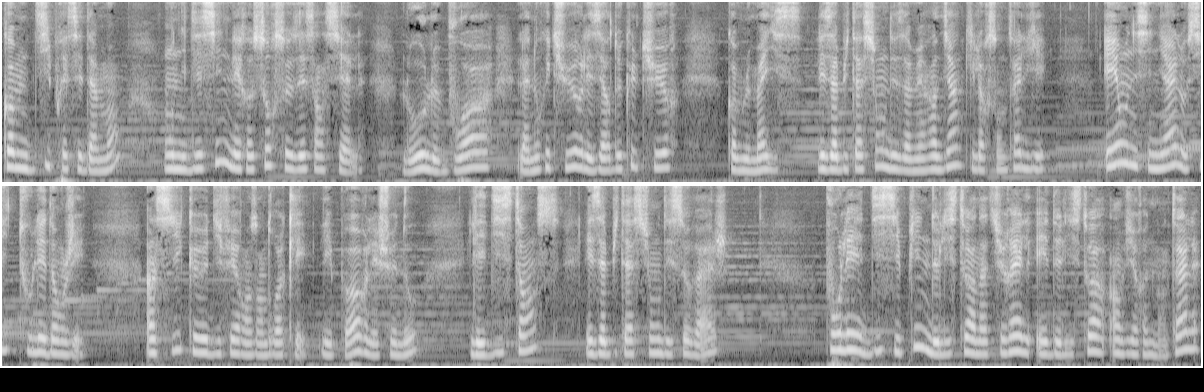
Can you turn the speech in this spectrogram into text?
Comme dit précédemment, on y dessine les ressources essentielles l'eau, le bois, la nourriture, les aires de culture, comme le maïs, les habitations des Amérindiens qui leur sont alliés. Et on y signale aussi tous les dangers, ainsi que différents endroits clés, les ports, les chenaux, les distances, les habitations des sauvages. Pour les disciplines de l'histoire naturelle et de l'histoire environnementale,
